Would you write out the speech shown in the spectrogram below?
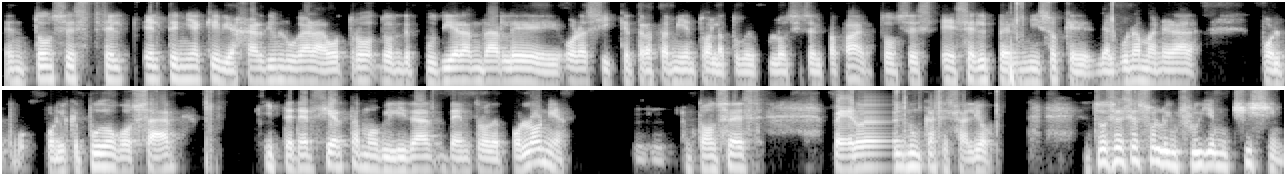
entonces él, él, tenía que viajar de un lugar a otro donde pudieran darle, ahora sí, que tratamiento a la tuberculosis del papá. Entonces es el permiso que de alguna manera por, por el que pudo gozar y tener cierta movilidad dentro de Polonia. Entonces, pero él nunca se salió. Entonces eso lo influye muchísimo.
